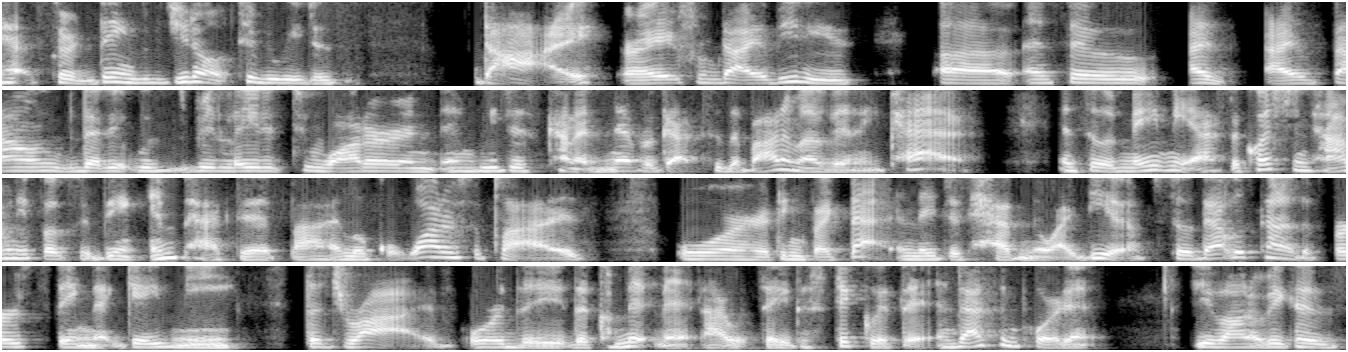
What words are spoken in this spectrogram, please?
have certain things, but you don't typically just die, right, from diabetes. Uh, and so I, I found that it was related to water, and, and we just kind of never got to the bottom of it, and passed. And so it made me ask the question how many folks are being impacted by local water supplies or things like that? And they just have no idea. So that was kind of the first thing that gave me the drive or the the commitment, I would say, to stick with it. And that's important, Giovanna, because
